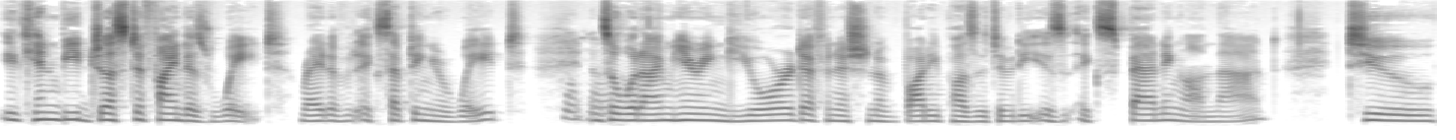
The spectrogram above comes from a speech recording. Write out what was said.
it can be just defined as weight right of accepting your weight mm-hmm. and so what i'm hearing your definition of body positivity is expanding on that to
